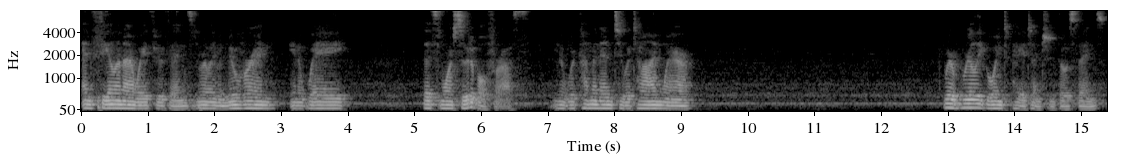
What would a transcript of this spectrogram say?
and feeling our way through things and really maneuvering in a way that's more suitable for us. You know, we're coming into a time where we're really going to pay attention to those things.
